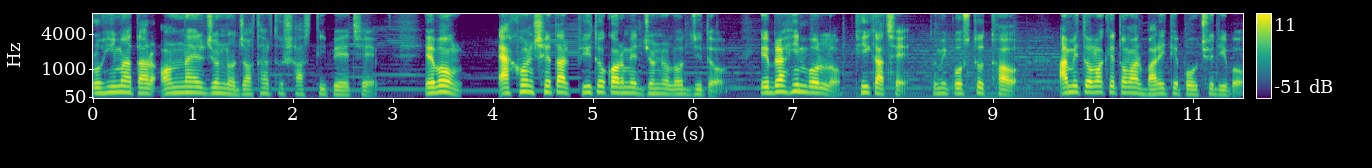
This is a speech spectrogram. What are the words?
রহিমা তার অন্যায়ের জন্য যথার্থ শাস্তি পেয়েছে এবং এখন সে তার কৃতকর্মের জন্য লজ্জিত। ইব্রাহিম বলল, ঠিক আছে, তুমি প্রস্তুত হও আমি তোমাকে তোমার বাড়িতে পৌঁছে দিব।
